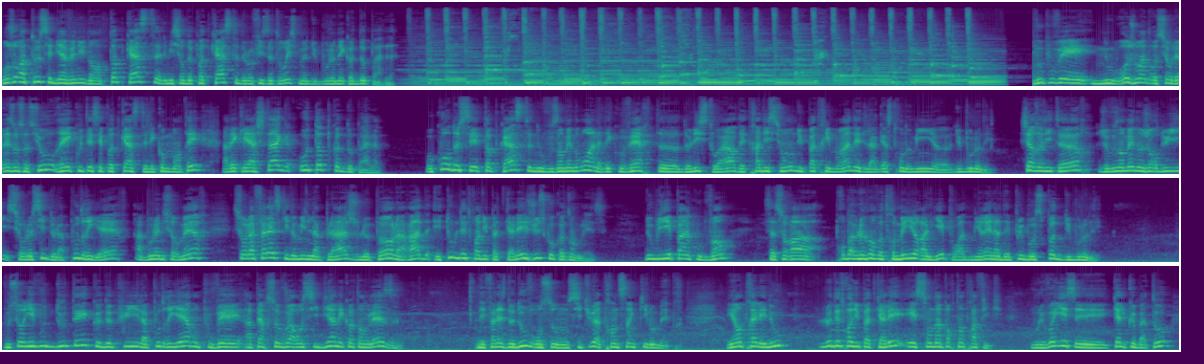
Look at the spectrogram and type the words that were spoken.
Bonjour à tous et bienvenue dans Topcast, l'émission de podcast de l'Office de tourisme du Boulonnais-Côte d'Opale. Vous pouvez nous rejoindre sur les réseaux sociaux, réécouter ces podcasts et les commenter avec les hashtags au Top Côte d'Opale. Au cours de ces Topcasts, nous vous emmènerons à la découverte de l'histoire, des traditions, du patrimoine et de la gastronomie euh, du Boulonnais. Chers auditeurs, je vous emmène aujourd'hui sur le site de la Poudrière, à Boulogne-sur-Mer, sur la falaise qui domine la plage, le port, la rade et tout le détroit du Pas-de-Calais jusqu'aux côtes anglaises. N'oubliez pas un coup de vent, ça sera probablement votre meilleur allié pour admirer l'un des plus beaux spots du Boulonnais. Vous seriez-vous douté que depuis la Poudrière, on pouvait apercevoir aussi bien les côtes anglaises? Les falaises de Douvres sont situées à 35 km. Et entre elles et nous, le détroit du Pas-de-Calais et son important trafic. Vous les voyez, ces quelques bateaux.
